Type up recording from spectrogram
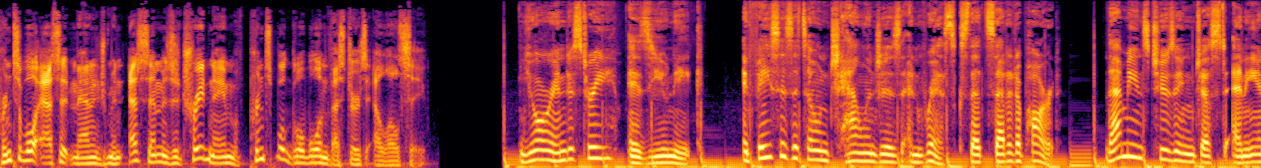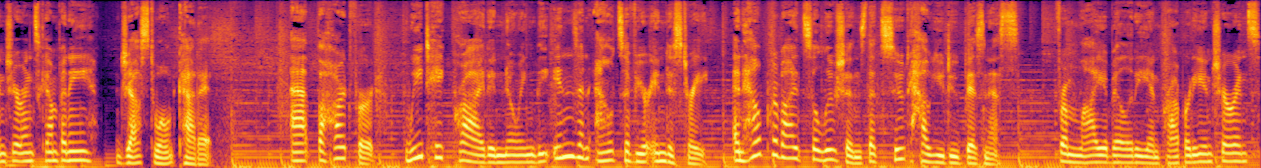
Principal Asset Management SM is a trade name of Principal Global Investors LLC. Your industry is unique. It faces its own challenges and risks that set it apart. That means choosing just any insurance company just won't cut it. At The Hartford, we take pride in knowing the ins and outs of your industry and help provide solutions that suit how you do business. From liability and property insurance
